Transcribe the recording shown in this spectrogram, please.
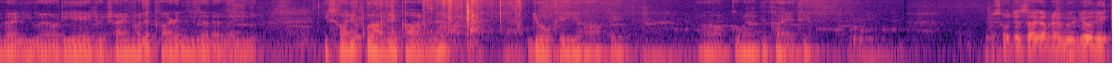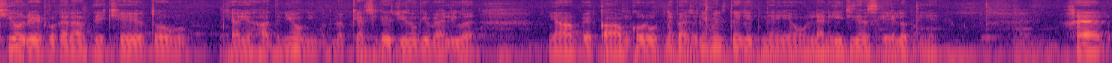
वैल्यू है और ये जो शाइन वाले कार्ड हैं इनकी ज़्यादा वैल्यू है। ये सारे पुराने कार्ड्स हैं जो कि यहाँ पे आपको मैंने दिखाए थे। सो so, जैसा कि आपने वीडियो देखी और रेट वगैरह देखे तो क्या ये हद नहीं होगी? मतलब कैसी कैसी चीज़ों की वैल्यू है? यहाँ पे काम करो उतने पैसे नहीं मिलते जितने ये ऑनलाइन ये चीज़ें सेल होती हैं। खैर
